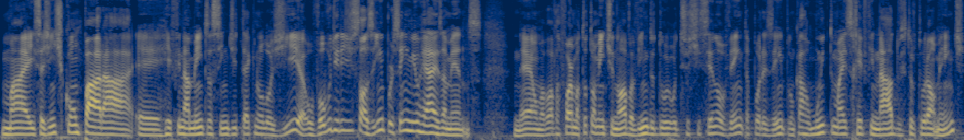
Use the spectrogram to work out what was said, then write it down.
mas se a gente comparar é, refinamentos assim de tecnologia, o Volvo dirige sozinho por 100 mil reais a menos. Né? Uma plataforma totalmente nova, vindo do XC90, por exemplo, um carro muito mais refinado estruturalmente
